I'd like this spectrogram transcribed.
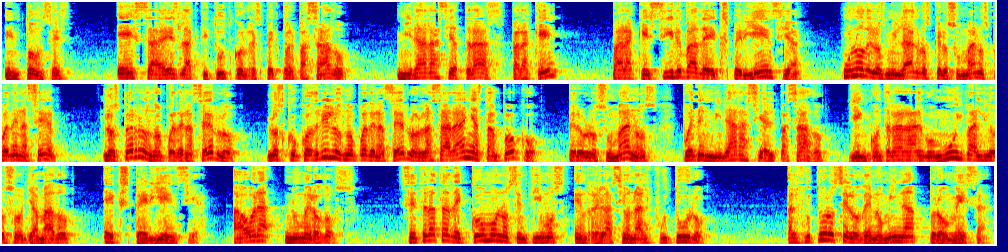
Entonces, esa es la actitud con respecto al pasado. Mirar hacia atrás. ¿Para qué? Para que sirva de experiencia uno de los milagros que los humanos pueden hacer. Los perros no pueden hacerlo, los cocodrilos no pueden hacerlo, las arañas tampoco, pero los humanos pueden mirar hacia el pasado y encontrar algo muy valioso llamado experiencia. Ahora, número dos. Se trata de cómo nos sentimos en relación al futuro. Al futuro se lo denomina promesa.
